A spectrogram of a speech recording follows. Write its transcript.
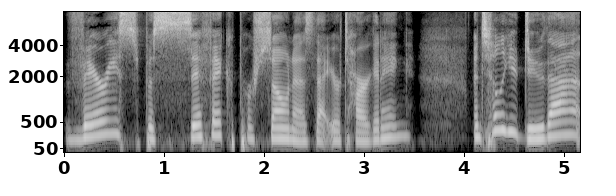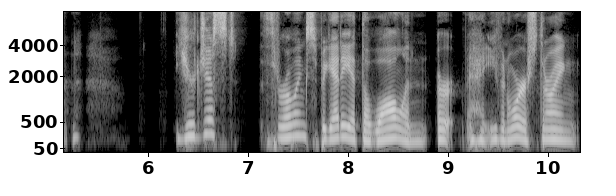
very specific personas that you're targeting. Until you do that, you're just throwing spaghetti at the wall and or even worse throwing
